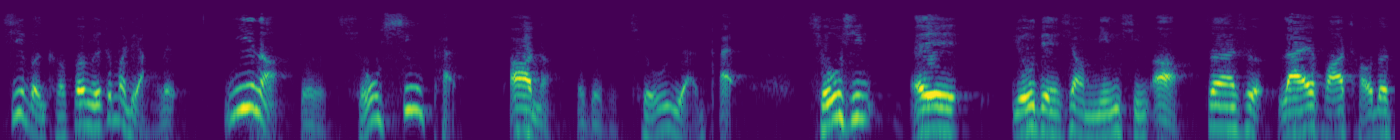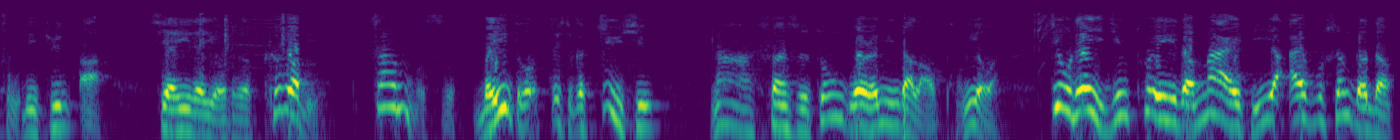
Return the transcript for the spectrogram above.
基本可分为这么两类：一呢就是球星派，二呢那就是球员派。球星哎，有点像明星啊，虽然是来华潮的主力军啊，现役的有这个科比、詹姆斯、韦德这些个巨星，那算是中国人民的老朋友啊。就连已经退役的麦迪呀、艾弗森等等，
